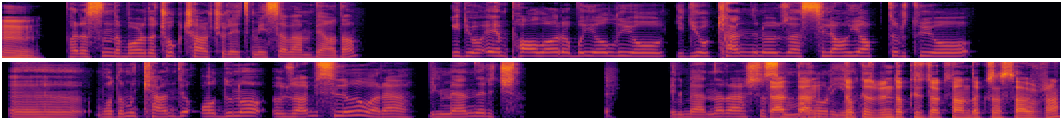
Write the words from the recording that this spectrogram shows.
Hmm. Parasını da bu arada çok çarçur etmeyi seven bir adam. Gidiyor en pahalı arabayı alıyor. Gidiyor kendine özel silah yaptırtıyor. Ee, bu adamın kendi adına özel bir silahı var ha. Bilmeyenler için. Bilmeyenler araştırsın. Zaten Malorian. 9999'a savuran.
